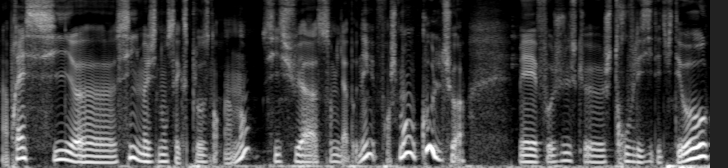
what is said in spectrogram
après, si, euh, si, imaginons ça explose dans un an, si je suis à 100 000 abonnés, franchement, cool, tu vois. Mais faut juste que je trouve les idées de vidéos,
